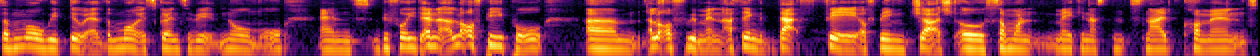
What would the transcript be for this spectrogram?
the more we do it, the more it's going to be normal. And before you, and a lot of people, um, a lot of women, I think that fear of being judged or someone making a snide comment,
